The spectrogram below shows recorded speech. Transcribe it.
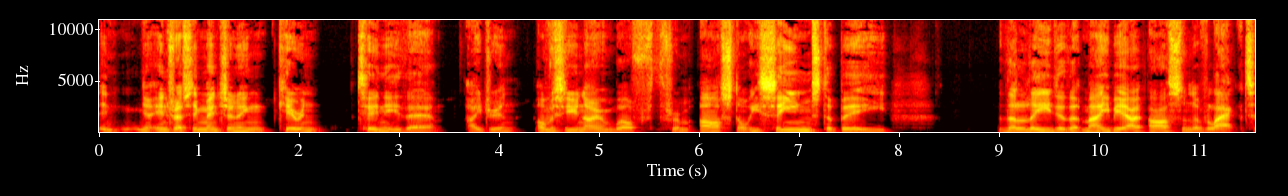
in, you know, interesting mentioning Kieran Tierney there, Adrian. Obviously, you know him well from Arsenal. He seems to be the leader that maybe Arsenal have lacked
